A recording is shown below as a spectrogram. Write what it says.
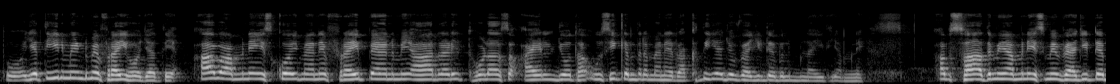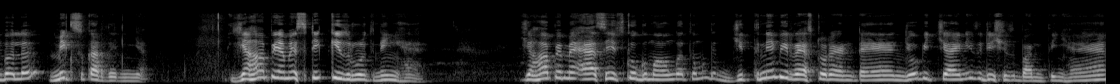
تو یہ تین منٹ میں فرائی ہو جاتے ہیں۔ اب ہم نے اس کو، میں نے فرائی پین میں آلریڈی تھوڑا سا آئل جو تھا، اسی کے اندر میں نے رکھ دیا جو ویجیٹیبل بنائی تھی ہم نے۔ اب ساتھ میں ہم نے اس میں ویجیٹیبل مکس کر دینی ہے۔ یہاں پہ ہمیں سٹک کی ضرورت نہیں ہے۔ یہاں پہ میں ایسے اس کو گھماؤں گا تو جتنے بھی ریسٹورینٹ ہیں، جو بھی چائنیز ڈشز بنتی ہیں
